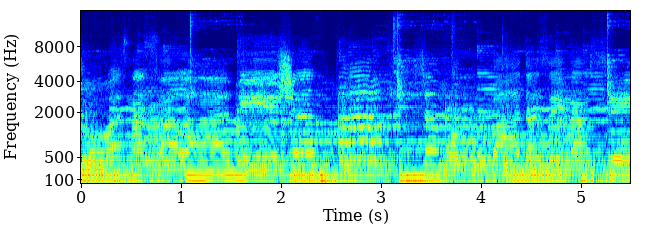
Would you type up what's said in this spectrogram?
pessoas na sala de jantar são ocupadas em nascer.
